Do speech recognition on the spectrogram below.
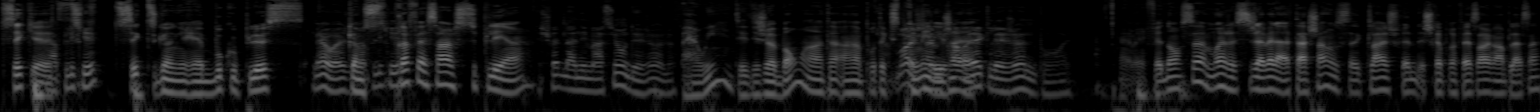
Tu sais que tu, tu sais que tu gagnerais beaucoup plus Ben ouais, je comme professeur suppléant. Je fais de l'animation déjà là. Ben oui, t'es déjà bon en, pour Moi, t'exprimer les gens. avec les jeunes pour vrai. Ah ben, fais donc ça. Moi, je- si j'avais la, ta chance, c'est clair, je serais, je serais professeur remplaçant.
